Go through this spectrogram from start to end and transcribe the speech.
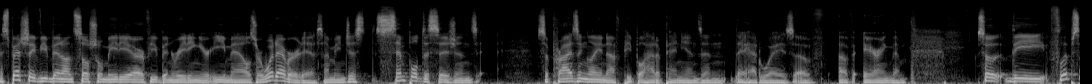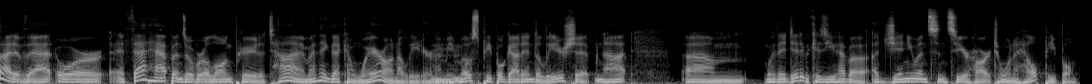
especially if you've been on social media or if you've been reading your emails or whatever it is. I mean, just simple decisions. Surprisingly enough, people had opinions and they had ways of of airing them. So the flip side of that, or if that happens over a long period of time, I think that can wear on a leader. I mean, most people got into leadership not um, well, they did it because you have a, a genuine, sincere heart to want to help people.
